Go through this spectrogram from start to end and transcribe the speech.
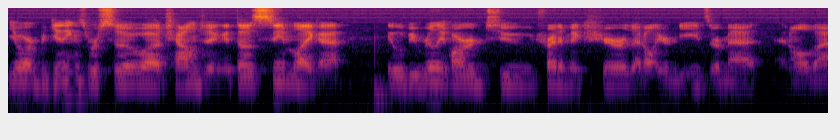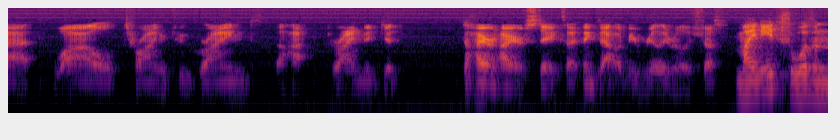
your beginnings were so uh, challenging. It does seem like uh, it would be really hard to try to make sure that all your needs are met and all that while trying to grind the high, trying to get to higher and higher stakes. I think that would be really really stressful. My needs wasn't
